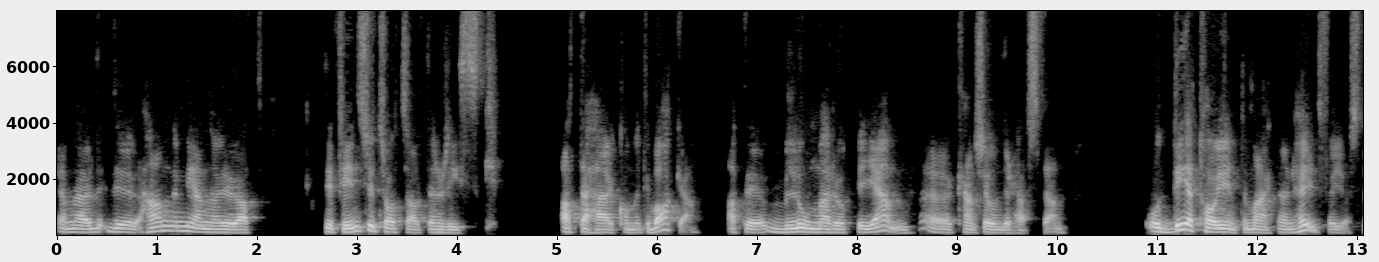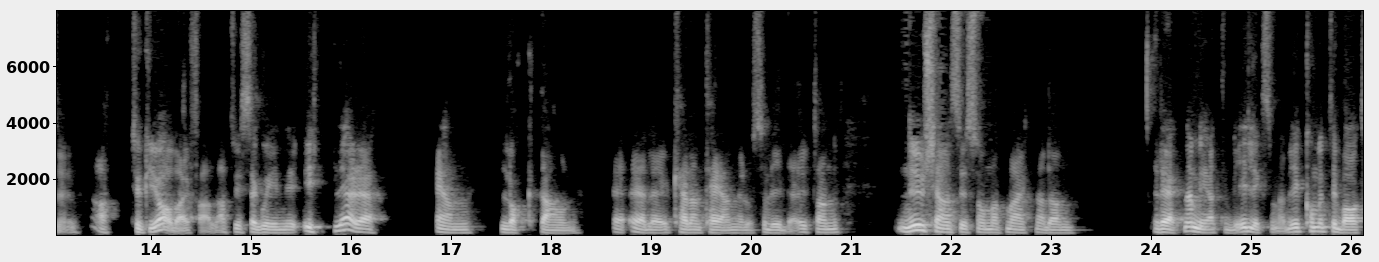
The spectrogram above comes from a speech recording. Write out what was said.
Menar, det, han menar ju att det finns ju trots allt en risk att det här kommer tillbaka. Att det blommar upp igen, kanske under hösten. Och det tar ju inte marknaden höjd för just nu. Att, tycker jag i varje fall. Att vi ska gå in i ytterligare en lockdown eh, eller karantäner och så vidare. Utan nu känns det som att marknaden räknar med att det blir liksom, vi kommer tillbaka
